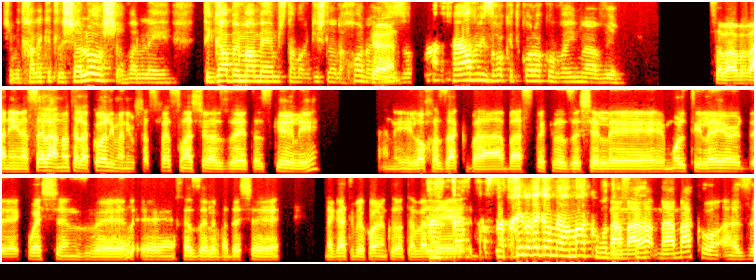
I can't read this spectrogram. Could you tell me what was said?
שמתחלקת לשלוש, אבל אה, תיגע במה מהם שאתה מרגיש לנכון, כן. אני זו, חייב לזרוק את כל הכובעים לאוויר. סבבה, אני אנסה לענות על הכל, אם אני מפספס משהו אז תזכיר לי. אני לא חזק באספקט הזה של multi-layered questions, ואחרי זה לוודא ש... נגעתי בכל הנקודות, אבל... אז, uh, אז נתחיל רגע מהמקרו דווקא. מה, מהמקרו, אז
